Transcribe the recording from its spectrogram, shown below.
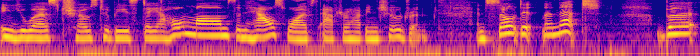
in US chose to be stay-at-home moms and housewives after having children. And so did Lynette. But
